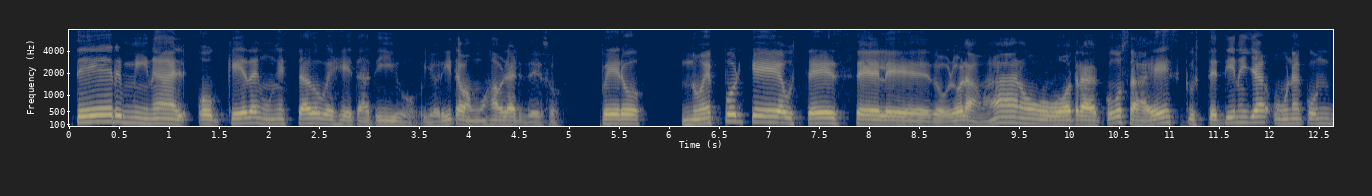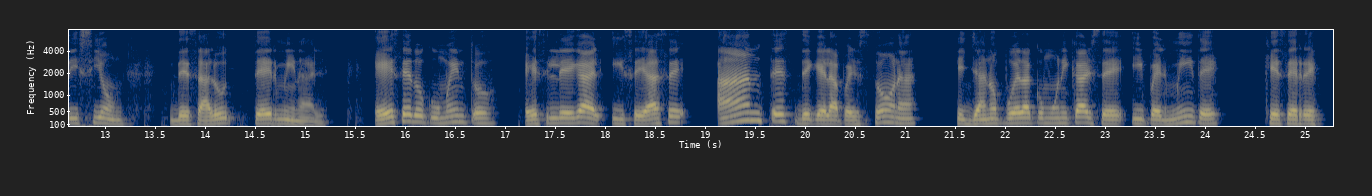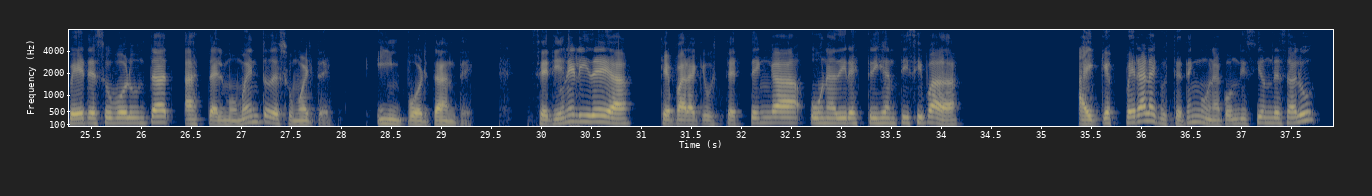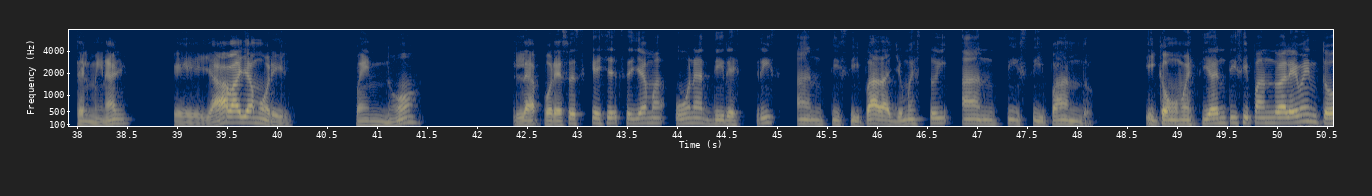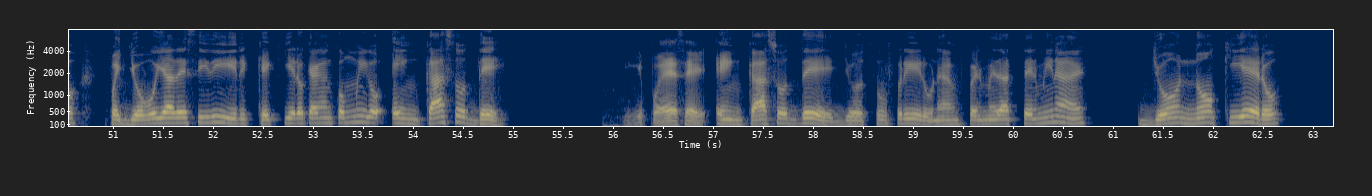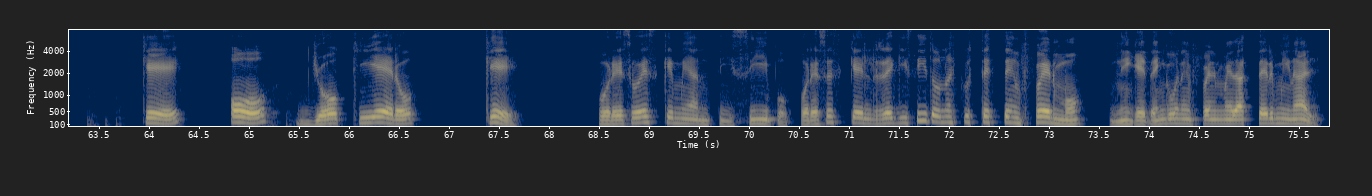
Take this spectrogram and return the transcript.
terminal o queda en un estado vegetativo. Y ahorita vamos a hablar de eso. Pero no es porque a usted se le dobló la mano u otra cosa, es que usted tiene ya una condición de salud terminal ese documento es legal y se hace antes de que la persona que ya no pueda comunicarse y permite que se respete su voluntad hasta el momento de su muerte. Importante. Se tiene la idea que para que usted tenga una directriz anticipada, hay que esperar a que usted tenga una condición de salud terminal, que ya vaya a morir. Pues no, la, por eso es que se llama una directriz anticipada. Yo me estoy anticipando. Y como me estoy anticipando al evento, pues yo voy a decidir qué quiero que hagan conmigo en caso de, y puede ser, en caso de yo sufrir una enfermedad terminal, yo no quiero que o yo quiero que. Por eso es que me anticipo. Por eso es que el requisito no es que usted esté enfermo ni que tenga una enfermedad terminal.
